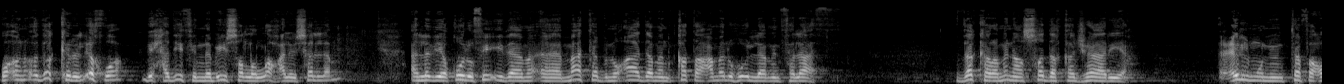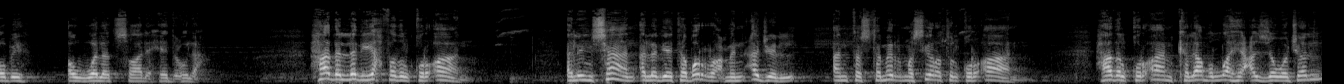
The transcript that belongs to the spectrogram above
وأنا أذكر الإخوة بحديث النبي صلى الله عليه وسلم الذي يقول فيه إذا مات ابن آدم انقطع عمله إلا من ثلاث. ذكر منها صدقة جارية علم ينتفع به أو ولد صالح يدعو له. هذا الذي يحفظ القرآن الإنسان الذي يتبرع من أجل أن تستمر مسيرة القرآن. هذا القرآن كلام الله عز وجل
